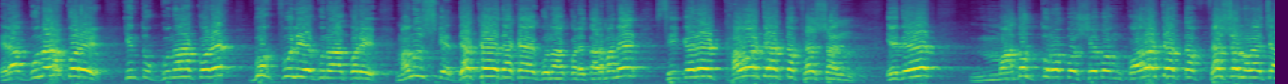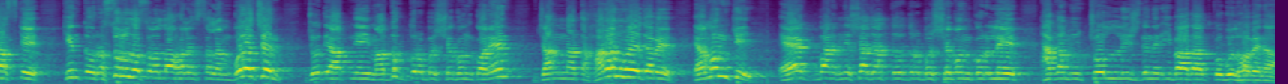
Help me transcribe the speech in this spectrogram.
এরা গুনাহ করে, কিন্তু গুনাহ করে, বুক ফুলিয়ে গুনাহ করে। মানুষকে দেখায় দেখায় গুনাহ করে। তার মানে সিগারেট খাওয়াটা একটা ফ্যাশন। এদের মাদক দ্রব্য সেবন করাটা একটা ফ্যাশন হয়েছে আজকে। কিন্তু রসুল্লাহ সাল্লাহ সাল্লাম বলেছেন, যদি আপনি এই মাদক দ্রব্য সেবন করেন, জান্নাত হারাম হয়ে যাবে। এমনকি একবার নেশা জাতীয় দ্রব্য সেবন করলে আগামী চল্লিশ দিনের ইবাদাত কবুল হবে না।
